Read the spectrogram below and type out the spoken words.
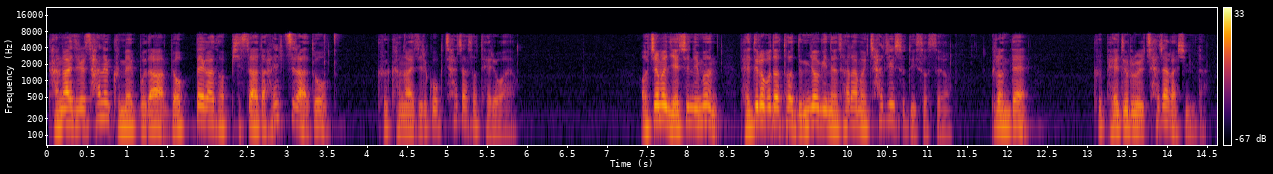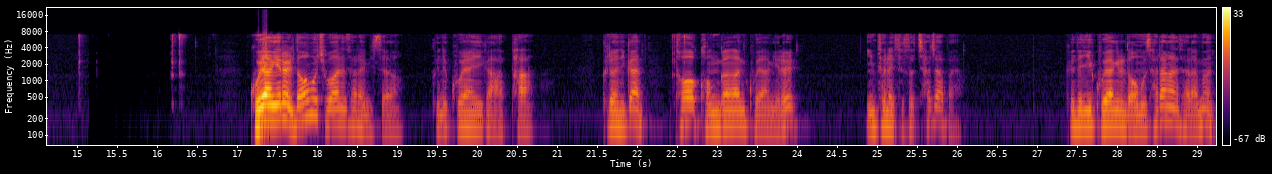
강아지를 사는 금액보다 몇 배가 더 비싸다 할지라도 그 강아지를 꼭 찾아서 데려와요. 어쩌면 예수님은 베드로보다 더 능력 있는 사람을 찾을 수도 있었어요. 그런데 그 베드로를 찾아가십니다. 고양이를 너무 좋아하는 사람이 있어요. 근데 고양이가 아파. 그러니까 더 건강한 고양이를 인터넷에서 찾아봐요. 근데 이 고양이를 너무 사랑하는 사람은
